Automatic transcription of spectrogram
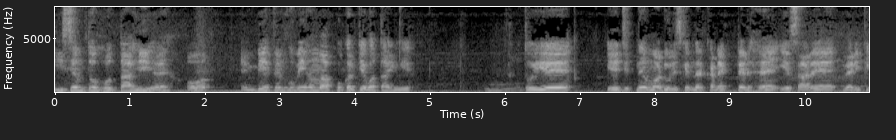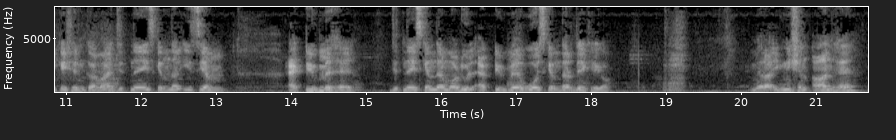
ई सी एम तो होता ही है और एम बी एफ़ एम को भी हम आपको करके बताएँगे। तो ये ये जितने मॉड्यूल इसके अंदर कनेक्टेड हैं, ये सारे वेरिफिकेशन कर रहा है, जितने इसके अंदर ई सी एम एक्टिव में है। जितने इसके अंदर मॉड्यूल एक्टिव में वो इसके अंदर देखेगा। मेरा इग्निशन ऑन है।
